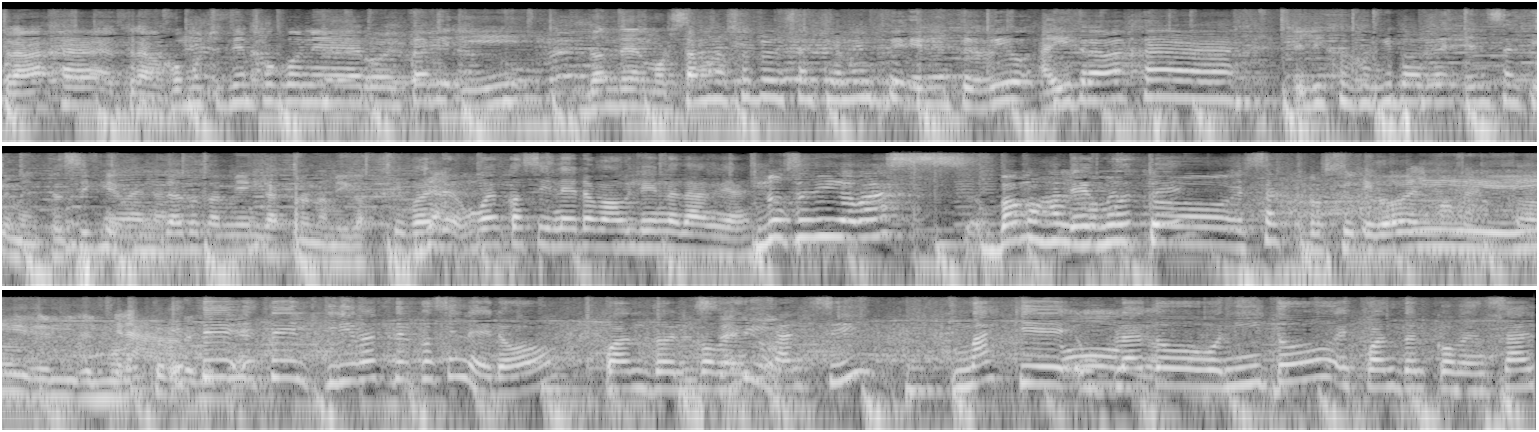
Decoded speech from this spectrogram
trabaja, trabajó mucho tiempo con eh, Rubén Tapia y donde almorzamos nosotros en San Clemente, en Entre Ríos, ahí trabaja el hijo de Jorgito Valdés en San Clemente. Así que bueno. un dato también gastronómico. Sí, pues, Ya. un buen cocinero maulino también. No se diga más, vamos al ¿Le momento exacto, Rocío, te doy el el, momento. el momento Este, este es el clímax del cocinero, cuando el comensal, sí, más que Obvio. un plato bonito, es cuando el comensal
